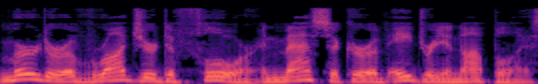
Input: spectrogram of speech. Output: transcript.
Murder of Roger de Flor and massacre of Adrianopolis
